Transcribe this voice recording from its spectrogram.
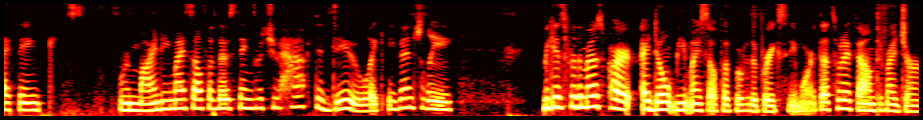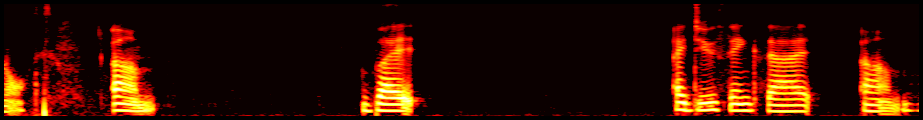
I think reminding myself of those things, which you have to do, like eventually, because for the most part, I don't beat myself up over the breaks anymore. That's what I found through my journal. Um, but I do think that um,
